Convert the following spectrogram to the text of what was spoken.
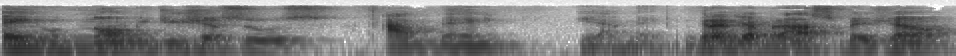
em o nome de Jesus. Amém e amém. Um grande abraço, beijão.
